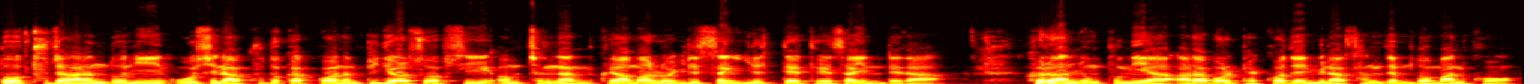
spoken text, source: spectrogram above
또 투자하는 돈이 옷이나 구두값과는 비교할 수 없이 엄청난 그야말로 일생일대 대사인데다 그러한 용품이야 알아볼 백화점이나 상점도 많고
